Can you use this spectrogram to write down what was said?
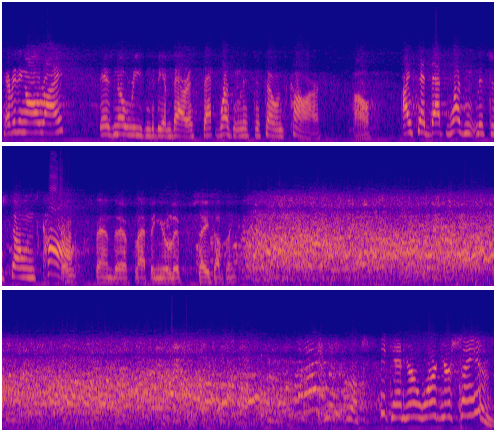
Everything all right? There's no reason to be embarrassed. That wasn't Mr. Stone's car. How? I said that wasn't Mr. Stone's car. Don't stand there flapping your lips. Say something. Gosh, Miss can't hear a word you're saying.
